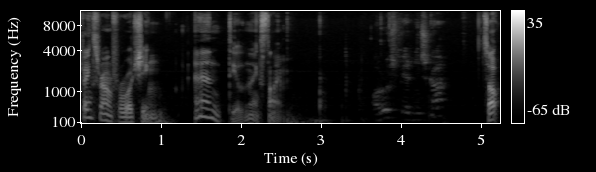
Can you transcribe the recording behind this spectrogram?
thanks around for watching, and till next time. Så.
